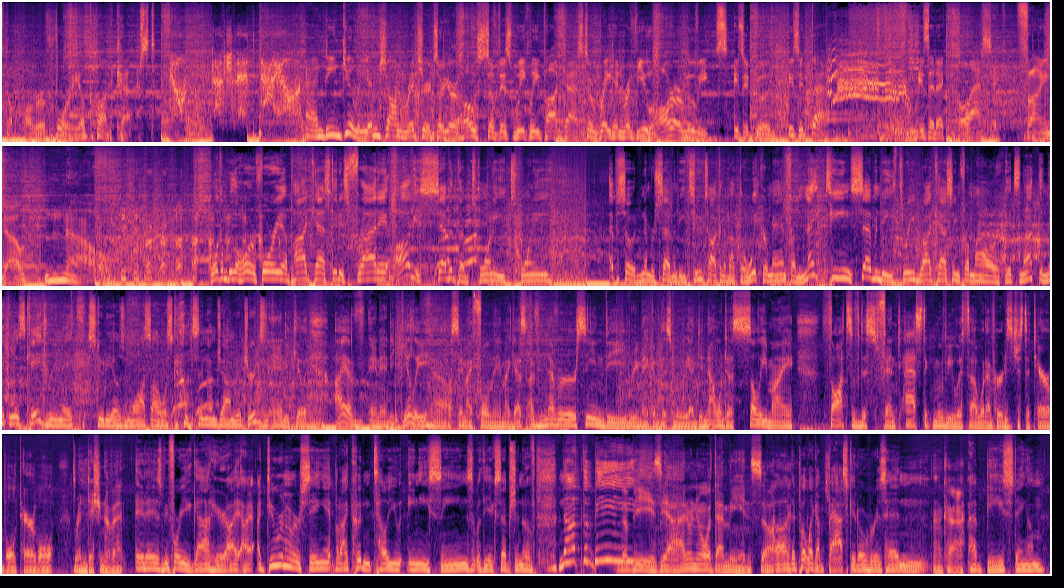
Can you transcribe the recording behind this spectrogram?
It's the Horrorphoria Podcast. Don't touch that dial. Andy Gilly and John Richards are your hosts of this weekly podcast to rate and review horror movies. Is it good? Is it bad? Is it a classic? Find out now. Welcome to the Horrorphoria podcast. It is Friday, August 7th of 2020. Episode number 72, talking about The Wicker Man from 1973, broadcasting from our It's Not the Nicolas Cage remake studios in Wausau, Wisconsin. I'm John Richards. and Andy Gilly. I have and Andy Gilly. I'll say my full name, I guess. I've never seen the remake of this movie. I did not want to sully my thoughts of this fantastic movie with uh, what I've heard is just a terrible, terrible rendition of it. It is before you got here. I, I, I do remember seeing it, but I couldn't tell you any scenes with the exception of not the bees. The bees, yeah, I don't know what that means. So Uh, they put like a basket over his head and okay, had bees sting him.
